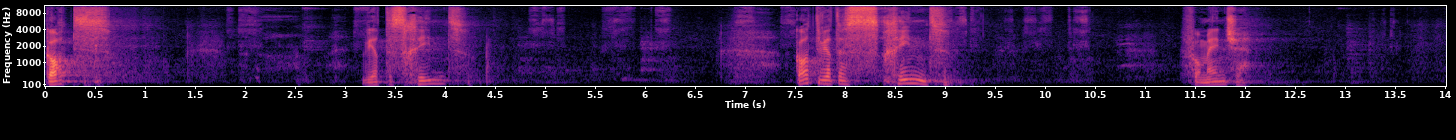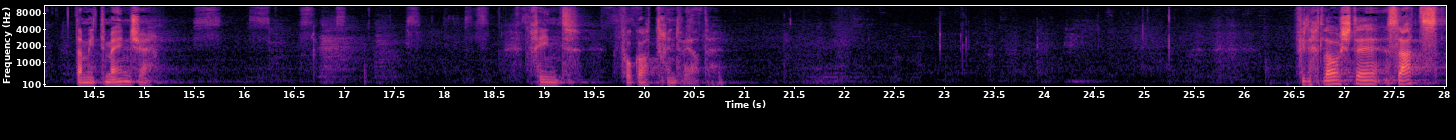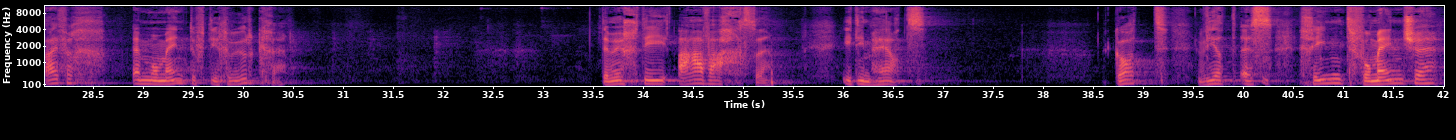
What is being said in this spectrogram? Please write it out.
Gott wird das Kind. Gott wird das Kind von Menschen, damit Menschen Kind von Gott können werden Vielleicht lässt den Satz einfach einen Moment auf dich wirken. Dann möchte ich anwachsen in deinem Herz. Gott wird ein Kind von Menschen,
